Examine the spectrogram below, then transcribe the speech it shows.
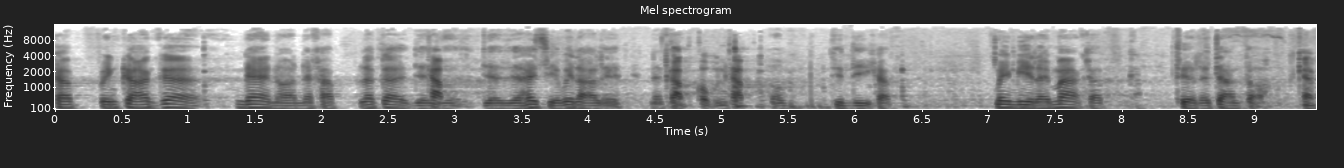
ครับเป็นกลางก็แน่นอนนะครับ แล้วก็อย่าครับอย่าอย่าให้เสียเวลาเลยนะคครัรับบขอบคุณครับผมยินดีครับ ไม่มีอะไรมากครับเชิญอาจารย์ต่อครับ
